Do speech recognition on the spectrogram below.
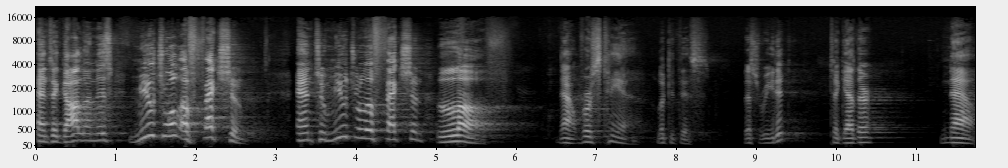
and to godliness, mutual affection and to mutual affection, love. Now, verse 10, look at this. Let's read it together now.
